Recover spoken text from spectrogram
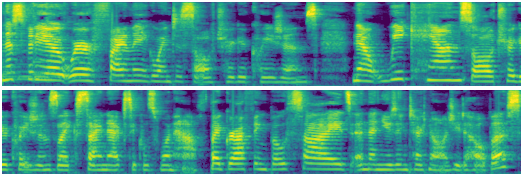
In this video, we're finally going to solve trig equations. Now, we can solve trig equations like sine x equals 1 half by graphing both sides and then using technology to help us.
